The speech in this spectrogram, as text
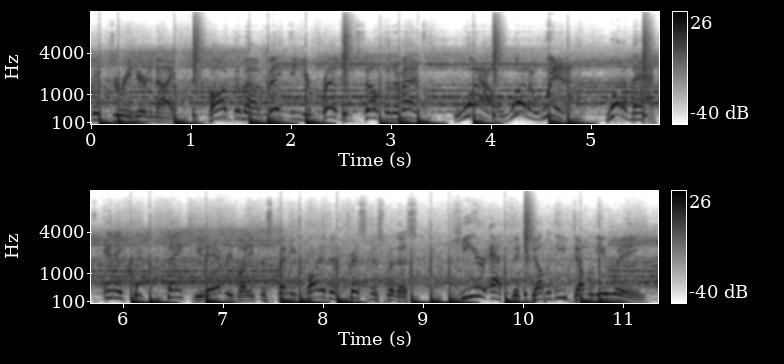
victory here tonight. Talk about making your presence felt in a match. Wow, what a win. What a match, and a quick thank you to everybody for spending part of their Christmas with us here at the WWE.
